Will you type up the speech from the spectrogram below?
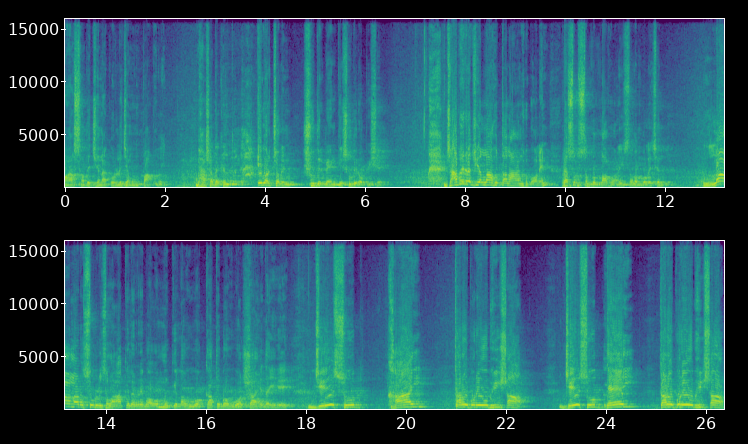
মার সাথে জেনা করলে যেমন পাপ হয়। ভাষা দেখেন তো? এবার চলেন সুদের ব্যাংকে, সুদের অফিসে। জাবের রাজি আল্লাহ তালা আনহু বলেন, রাসুল সাল্লাহ আলাইসাল্লাম বলেছেন, লানা রসুল আকেলের রেবা ও মুকে লাহু কাতে বাহু শাহেদাই হে যে সুদ খায়, তার উপরে অভিশাপ। যে সুদ দেয়, তার উপরে অভিশাপ।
